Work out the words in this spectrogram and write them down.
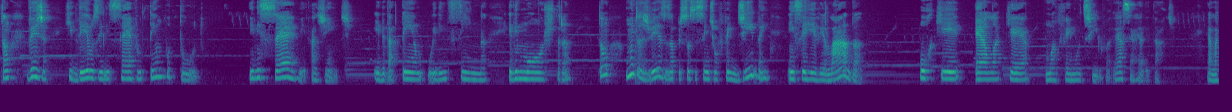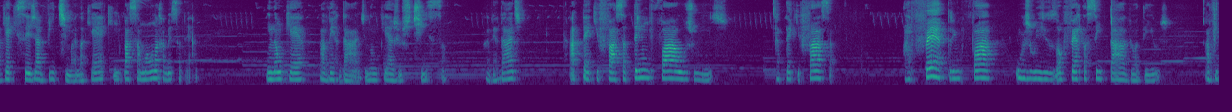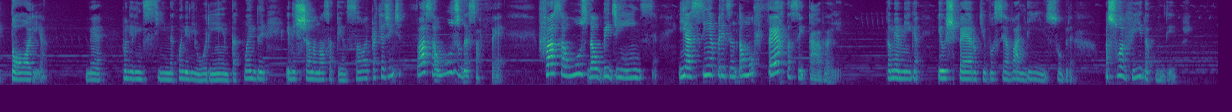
Então, veja que Deus ele serve o tempo todo. Ele serve a gente. Ele dá tempo, ele ensina, ele mostra. Então, muitas vezes a pessoa se sente ofendida em, em ser revelada porque ela quer uma fé emotiva. Essa é a realidade. Ela quer que seja a vítima, ela quer que passe a mão na cabeça dela. E não quer a verdade, não quer a justiça. Não é verdade? Até que faça triunfar o juízo. Até que faça a fé triunfar o juízo, a oferta aceitável a Deus, a vitória né? Quando ele ensina, quando ele orienta, quando ele chama nossa atenção, é para que a gente faça uso dessa fé, faça uso da obediência e assim apresentar uma oferta aceitável a ele. Então, minha amiga, eu espero que você avalie sobre a sua vida com Deus.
